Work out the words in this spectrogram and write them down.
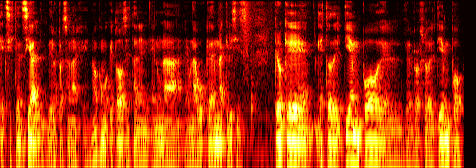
existencial de los personajes, ¿no? Como que todos están en, una, en una, búsqueda, en una crisis. Creo que esto del tiempo, del, rollo del tiempo,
